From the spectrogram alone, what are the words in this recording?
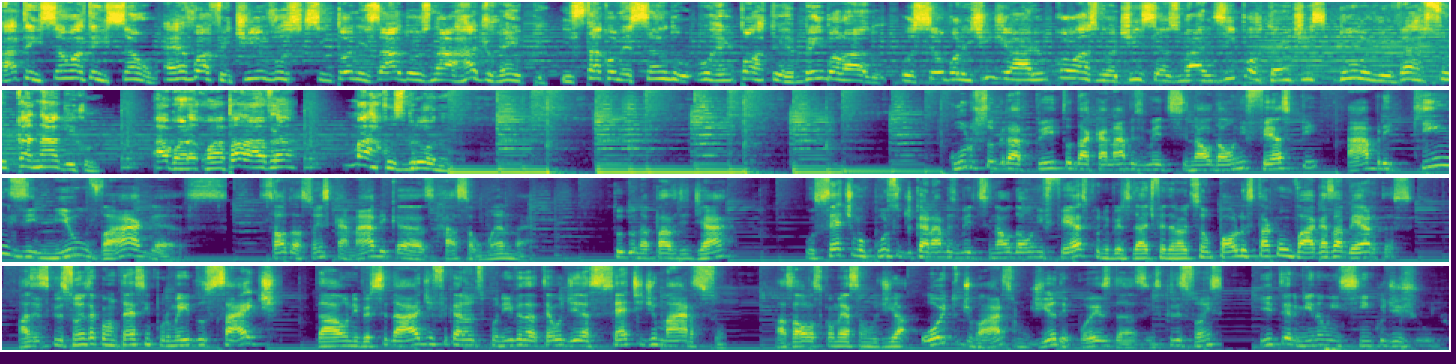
Atenção, atenção, ervo-afetivos sintonizados na Rádio Ramp. Está começando o Repórter Bem Bolado, o seu boletim diário com as notícias mais importantes do universo canábico. Agora com a palavra, Marcos Bruno. Curso gratuito da cannabis medicinal da Unifesp abre 15 mil vagas. Saudações canábicas, raça humana tudo na paz de já. O sétimo curso de cannabis medicinal da Unifesp, Universidade Federal de São Paulo, está com vagas abertas. As inscrições acontecem por meio do site da universidade e ficarão disponíveis até o dia 7 de março. As aulas começam no dia 8 de março, um dia depois das inscrições, e terminam em 5 de julho.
